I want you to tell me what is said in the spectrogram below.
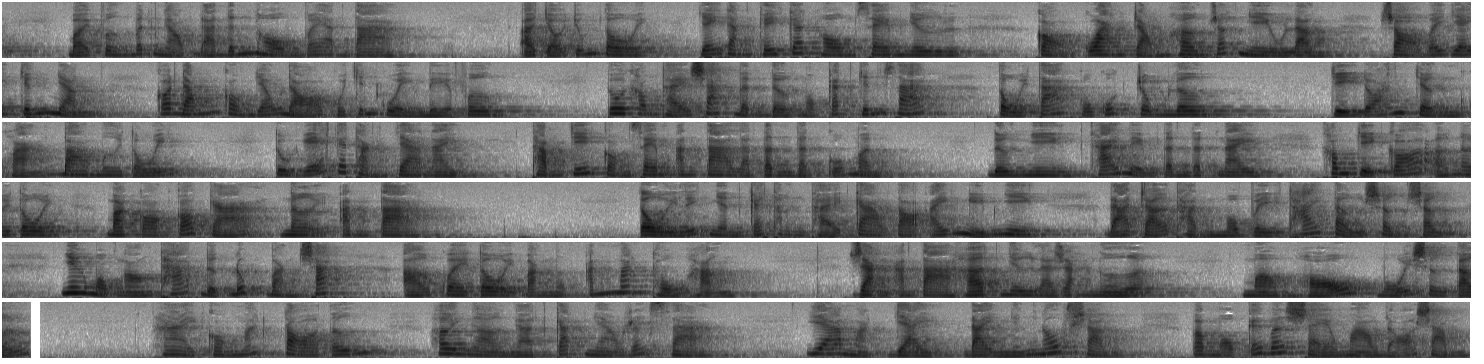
Bởi Phương Bích Ngọc đã đính hôn với anh ta. Ở chỗ chúng tôi, Giấy đăng ký kết hôn xem như còn quan trọng hơn rất nhiều lần So với giấy chứng nhận có đóng con dấu đỏ của chính quyền địa phương. Tôi không thể xác định được một cách chính xác tuổi tác của quốc trung lương. Chỉ đoán chừng khoảng 30 tuổi. Tôi ghét cái thằng cha này, Thậm chí còn xem anh ta là tình địch của mình. Đương nhiên, khái niệm tình địch này Không chỉ có ở nơi tôi, Mà còn có cả nơi anh ta. Tôi liếc nhìn cái thân thể cao to ấy nghiễm nhiên, Đã trở thành một vị thái tử sừng sững, Như một ngọn tháp được đúc bằng sắt, Ở quê tôi bằng một ánh mắt thù hận. Rằng anh ta hết như là răng ngựa. Mồm hổ, mũi sư tử. Hai con mắt to tướng Hơi ngờ nghệch cách nhau rất xa. Da mặt dày đầy những nốt sần Và một cái vết sẹo màu đỏ sậm.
